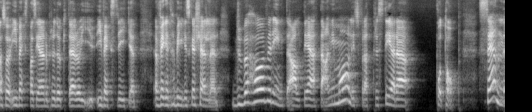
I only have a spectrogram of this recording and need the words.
alltså i växtbaserade produkter och i, i växtriket, eh, vegetabiliska källor. Du behöver inte alltid äta animaliskt för att prestera på topp. Sen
